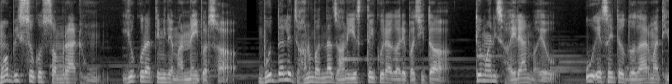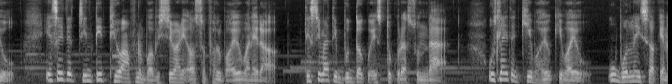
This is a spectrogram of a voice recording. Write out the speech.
म विश्वको सम्राट हुँ। यो कुरा तिमीले मान्नै पर्छ। बुद्धले झनभन्दा झन् यस्तै कुरा गरेपछि त त्यो मानिस हैरान भयो। ऊ यसै त दोधारमा थियो। यसै त चिन्तित थियो आफ्नो भविष्यवाणी असफल भयो भनेर। त्यसैमाथि बुद्धको यस्तो कुरा सुन्दा उसलाई त के भयो के भयो? ऊ बोल्नै सकेन।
